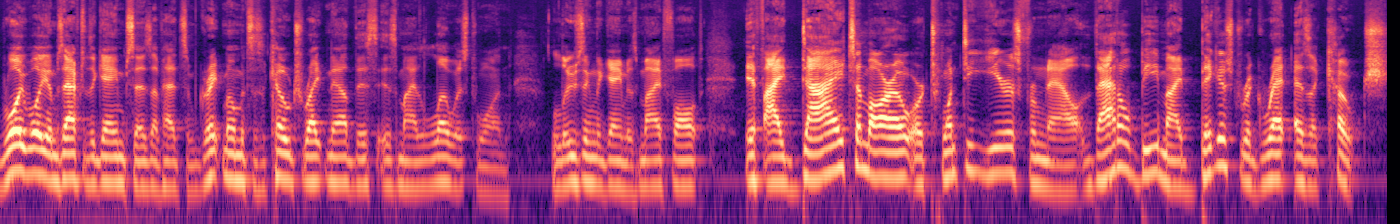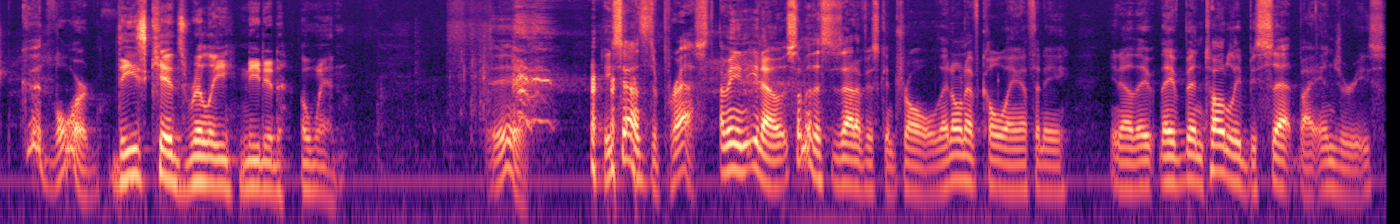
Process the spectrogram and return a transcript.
Roy Williams after the game says, I've had some great moments as a coach. Right now, this is my lowest one. Losing the game is my fault. If I die tomorrow or 20 years from now, that'll be my biggest regret as a coach. Good lord. These kids really needed a win. Ew. he sounds depressed. I mean, you know, some of this is out of his control. They don't have Cole Anthony. You know, they've, they've been totally beset by injuries.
